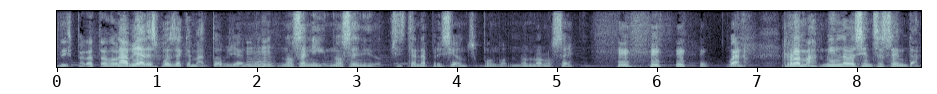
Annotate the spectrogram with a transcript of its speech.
disparatador. No, ya después de que mató, ya no, no sé ni, no sé ni si está en la prisión, supongo, no, no lo sé. bueno, Roma, 1960.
